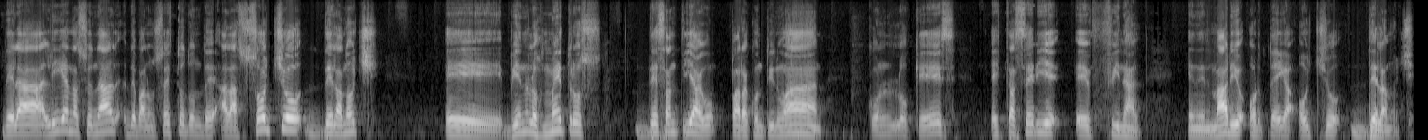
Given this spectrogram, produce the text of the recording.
de la Liga Nacional de Baloncesto, donde a las 8 de la noche eh, vienen los metros de Santiago para continuar con lo que es esta serie eh, final en el Mario Ortega, 8 de la noche.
